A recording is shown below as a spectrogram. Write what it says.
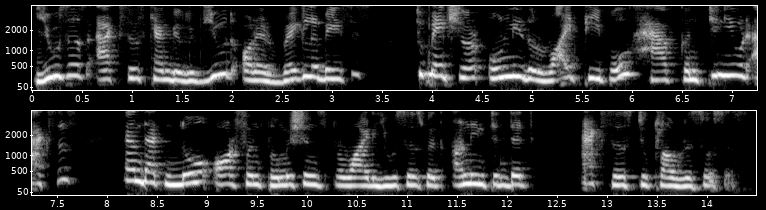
Users' access can be reviewed on a regular basis to make sure only the right people have continued access and that no orphan permissions provide users with unintended access to cloud resources.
